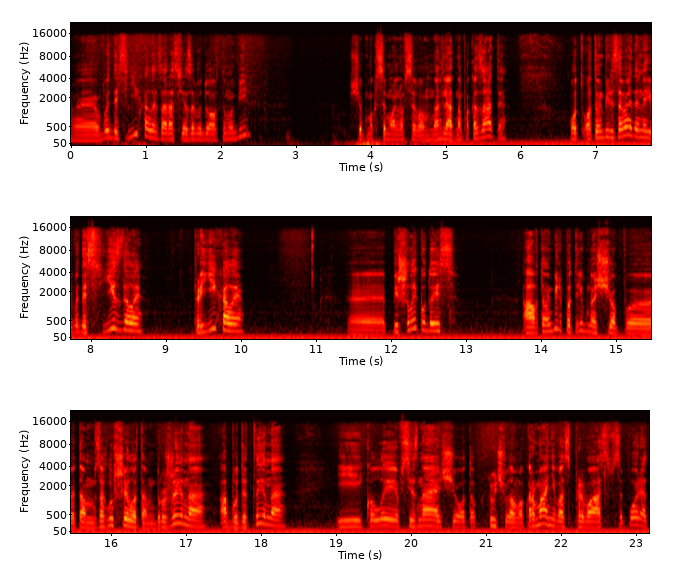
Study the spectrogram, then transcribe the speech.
е, ви десь їхали, зараз я заведу автомобіль, щоб максимально все вам наглядно показати. От автомобіль заведений, ви десь їздили, приїхали, е, пішли кудись, а автомобіль потрібно, щоб там заглушила там, дружина або дитина. І коли всі знають, що от ключ там в кармані вас при вас, все поряд,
